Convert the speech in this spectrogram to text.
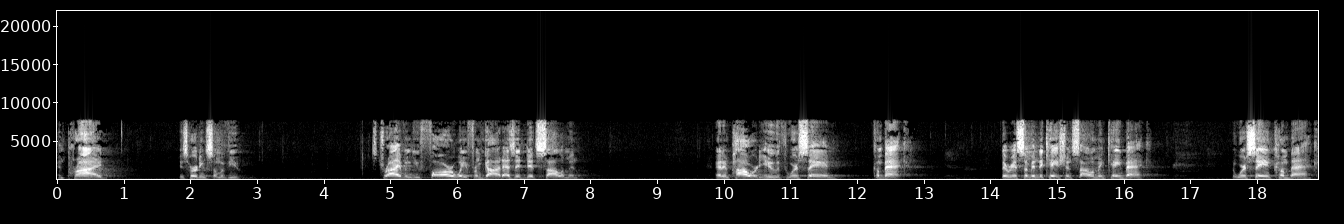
And pride is hurting some of you. It's driving you far away from God as it did Solomon. And empowered youth, we're saying, come back. There is some indication Solomon came back. And we're saying, come back.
